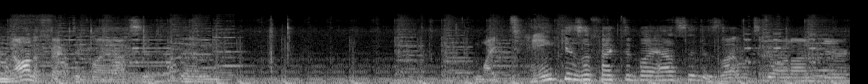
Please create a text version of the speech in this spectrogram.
I'm not affected by acid, then my tank is affected by acid? Is that what's going on here?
